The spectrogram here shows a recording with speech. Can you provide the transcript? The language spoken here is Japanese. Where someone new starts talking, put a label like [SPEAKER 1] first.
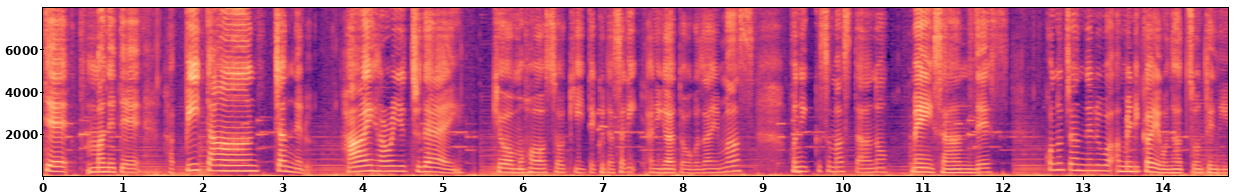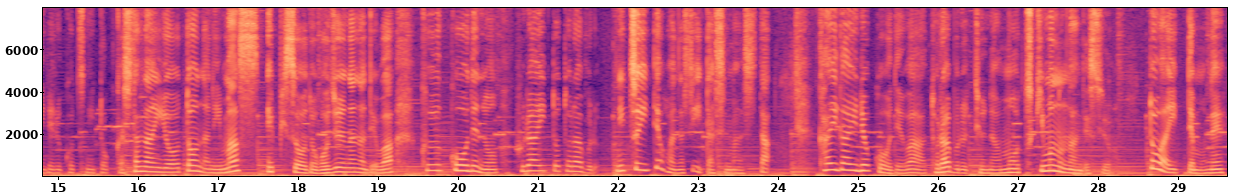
[SPEAKER 1] て真似てハッピーターンチャンネル。Hi, how are you today? 今日も放送を聞いてくださりありがとうございます。フォニックスマスターのメイさんです。このチャンネルはアメリカ英語の発音を手に入れるコツに特化した内容となります。エピソード57では空港でのフライトトラブルについてお話しいたしました。海外旅行ではトラブルっていうのはもうつきものなんですよ。とは言ってもね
